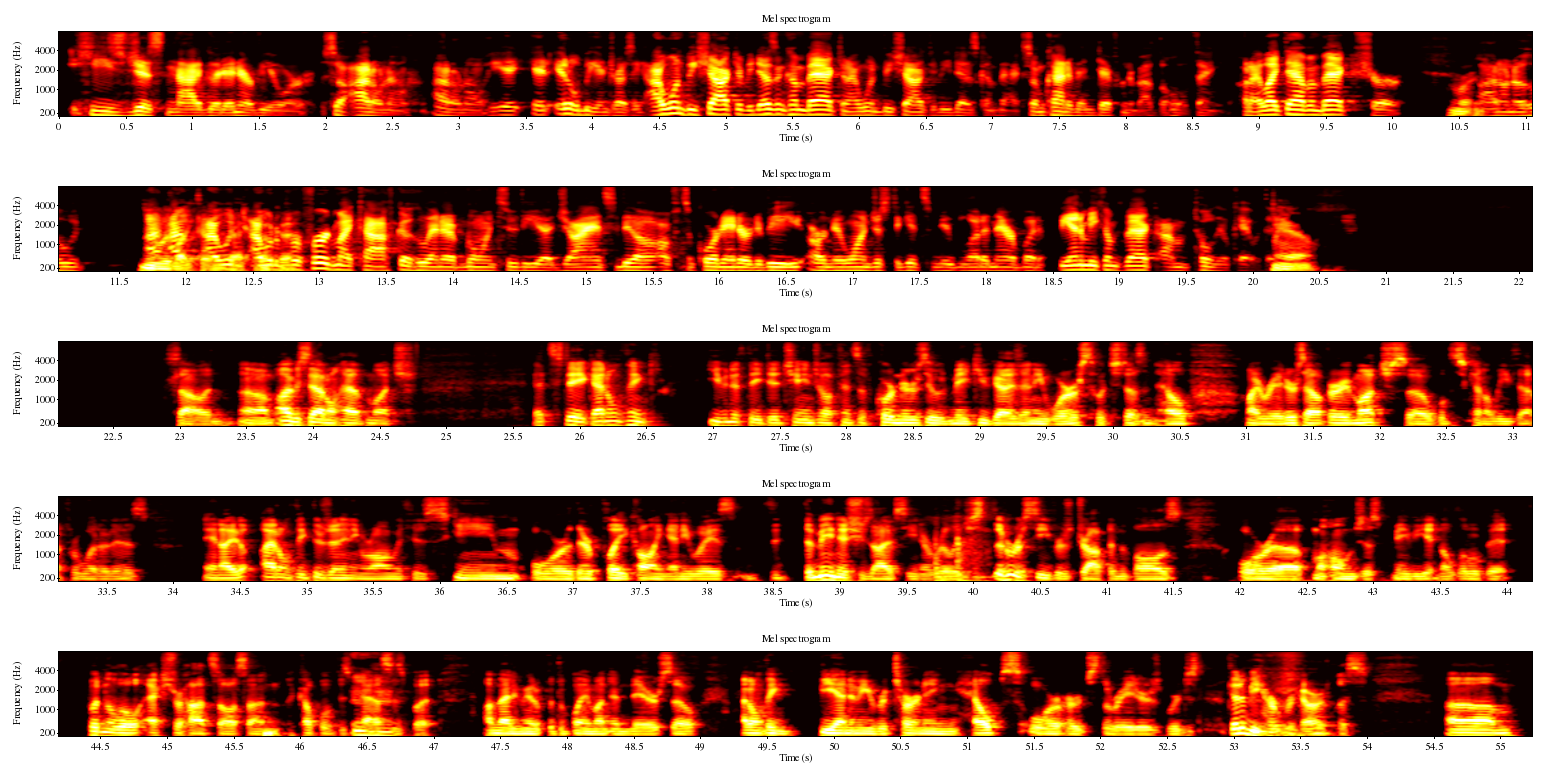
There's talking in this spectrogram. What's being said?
he's just not a good interviewer. So I don't know. I don't know. It, it, will be interesting. I wouldn't be shocked if he doesn't come back, and I wouldn't be shocked if he does come back. So I'm kind of indifferent about the whole thing. Would I like to have him back? Sure. Right. I don't know who would. You would I, like I, I would. Back. I would okay. have preferred Mike Kafka, who ended up going to the uh, Giants to be the offensive coordinator, to be our new one, just to get some new blood in there. But if the Bieniemy comes back, I'm totally okay with it. Yeah. Solid. Um, obviously, I don't have much at stake. I don't think even if they did change offensive coordinators, it would make you guys any worse, which doesn't help my Raiders out very much. So we'll just kind of leave that for what it is. and I I don't think there's anything wrong with his scheme or their play calling. Anyways, the, the main issues I've seen are really just the receivers dropping the balls or uh, Mahomes just maybe getting a little bit putting a little extra hot sauce on a couple of his mm-hmm. passes, but I'm not even going to put the blame on him there. So I don't think Bieniemy returning helps or hurts the Raiders. We're just going to be hurt regardless. Um,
